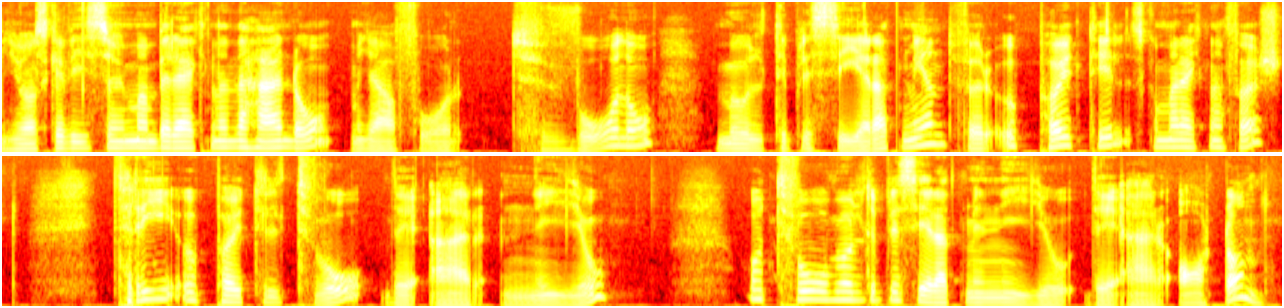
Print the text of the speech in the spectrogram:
Jag ska visa hur man beräknar det här då. Jag får 2 då multiplicerat med, för upphöjt till ska man räkna först. 3 upphöjt till 2, det är 9. Och 2 multiplicerat med 9, det är 18.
